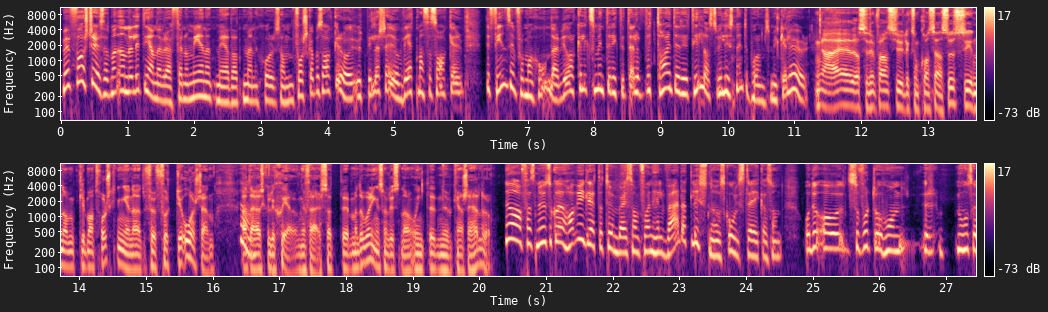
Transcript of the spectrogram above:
Men först är det så att man undrar lite grann över det här fenomenet med att människor som forskar på saker och utbildar sig och vet massa saker, det finns information där. Vi orkar liksom inte riktigt, eller vi tar inte det till oss, vi lyssnar inte på dem så mycket, eller hur? Nej, alltså det fanns ju liksom konsensus inom klimatforskningen för 40 år sedan sedan att det här skulle ske ungefär. Så att, eh, men då var det ingen som lyssnade och inte nu kanske heller. Då. Ja, fast nu så har vi ju Greta Thunberg som får en hel värld att lyssna och skolstrejka och sånt. Och, då, och så fort då hon, hon ska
